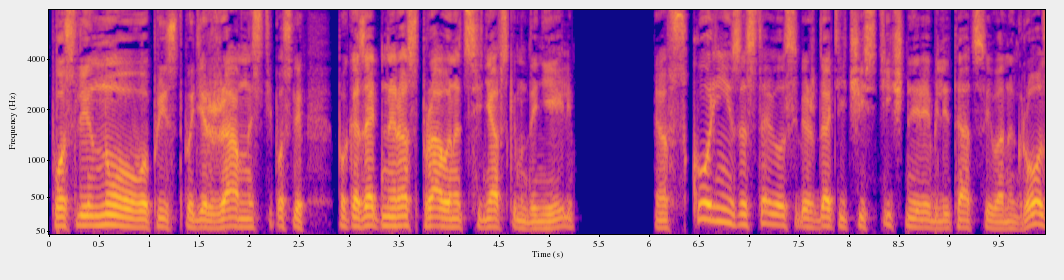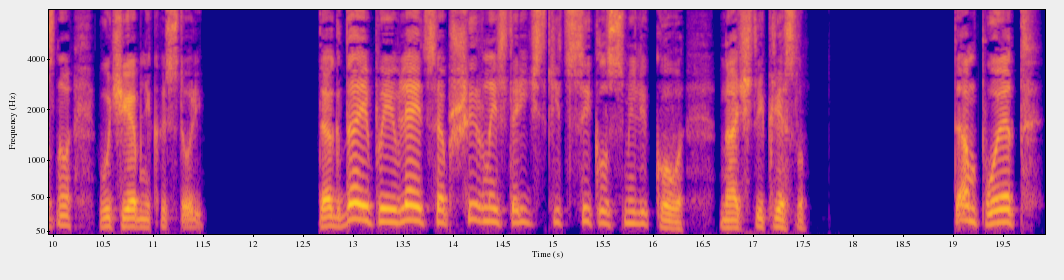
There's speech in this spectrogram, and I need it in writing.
после нового приступа державности, после показательной расправы над Синявским Даниэлем, а вскоре не заставила себя ждать и частичной реабилитации Ивана Грозного в учебниках истории. Тогда и появляется обширный исторический цикл Смелякова, начатый креслом. Там поэт,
